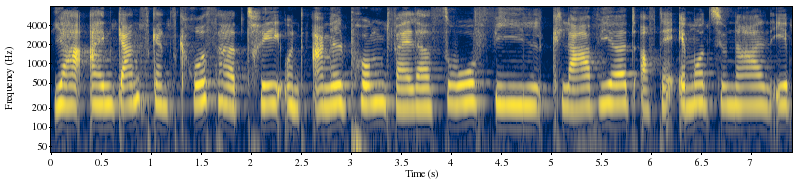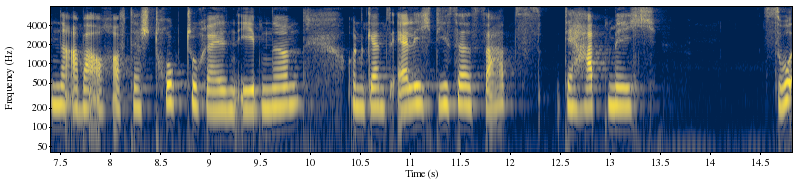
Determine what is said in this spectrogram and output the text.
ja, ein ganz, ganz großer Dreh- und Angelpunkt, weil da so viel klar wird auf der emotionalen Ebene, aber auch auf der strukturellen Ebene. Und ganz ehrlich, dieser Satz, der hat mich so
